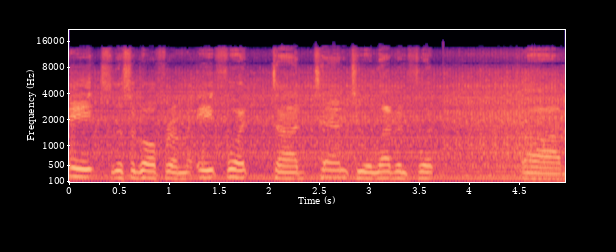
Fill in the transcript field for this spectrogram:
8 so this will go from 8 foot uh, 10 to 11 foot. Um,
